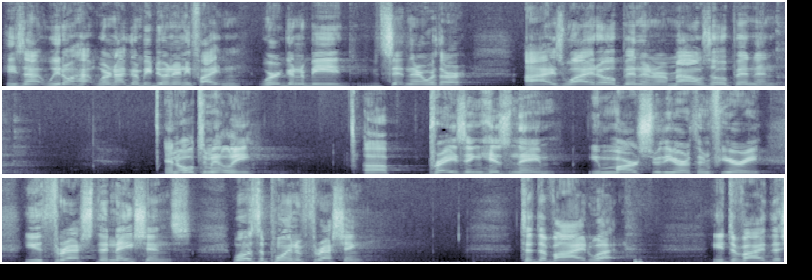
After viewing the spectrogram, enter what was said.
He's not, we don't have, we're not going to be doing any fighting. We're going to be sitting there with our eyes wide open and our mouths open and, and ultimately uh, praising his name. You march through the earth in fury. You thresh the nations. What was the point of threshing? To divide what? You divide the,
